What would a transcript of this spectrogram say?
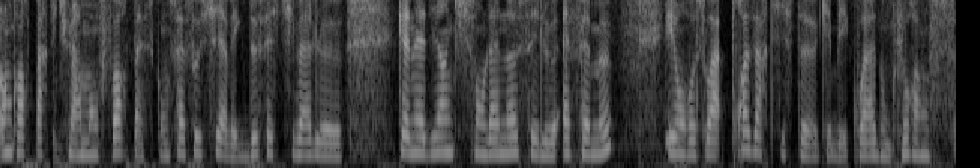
encore particulièrement fort parce qu'on s'associe avec deux festivals euh, canadiens qui sont l'ANOS et le FME et on reçoit trois artistes euh, québécois donc Laurence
